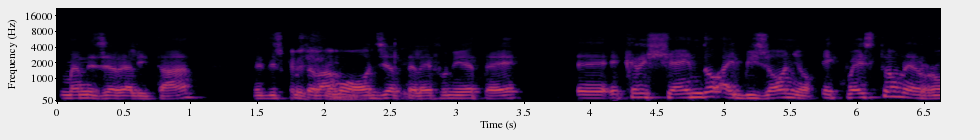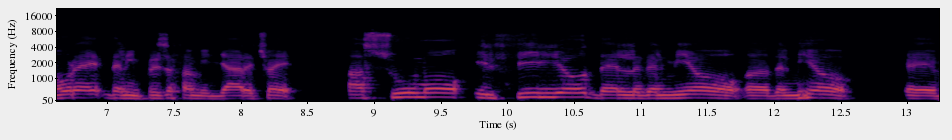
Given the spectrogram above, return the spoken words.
managerialità, ne discutevamo oggi al telefono io e te, eh, e crescendo hai bisogno, e questo è un errore dell'impresa familiare, cioè assumo il figlio del, del mio, uh, del mio eh,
